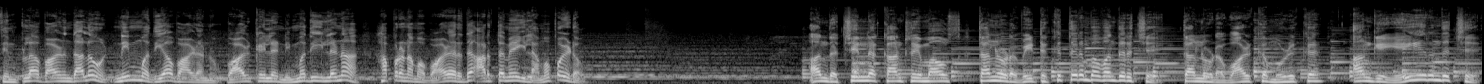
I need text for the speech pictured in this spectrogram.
சிம்பிளா வாழ்ந்தாலும் நிம்மதியா வாழணும். வாழ்க்கையில நிம்மதி இல்லைன்னா அப்புறம் நம்ம வாழறது அர்த்தமே இல்லாம போயிடும். அந்த சின்ன கண்ட்ரி மவுஸ் தன்னோட வீட்டுக்கு திரும்ப வந்துருச்சு. தன்னோட வாழ்க்கை முழுக்க அங்கேயே இருந்துச்சு.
